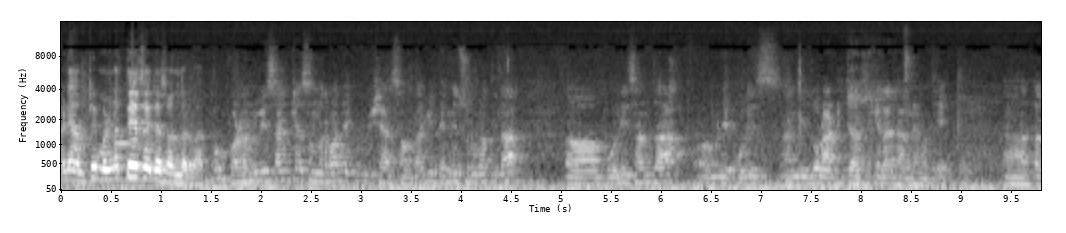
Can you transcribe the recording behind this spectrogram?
आणि आमचे म्हणणं तेच आहे त्या संदर्भात भाऊ, फडणवीसांच्या संदर्भात एक विषय असा होता की त्यांनी सुरुवातीला पोलिसांचा म्हणजे पोलिसांनी जो लाठीचार्ज केला जालन्यामध्ये तर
